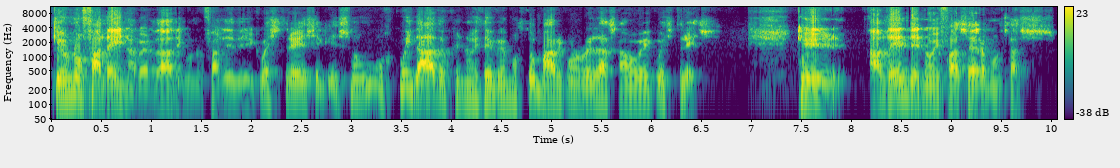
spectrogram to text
que eu não falei, na verdade, quando falei de ecoestresse, que são os cuidados que nós devemos tomar com relação ao ecoestresse. Que além de nós fazermos as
